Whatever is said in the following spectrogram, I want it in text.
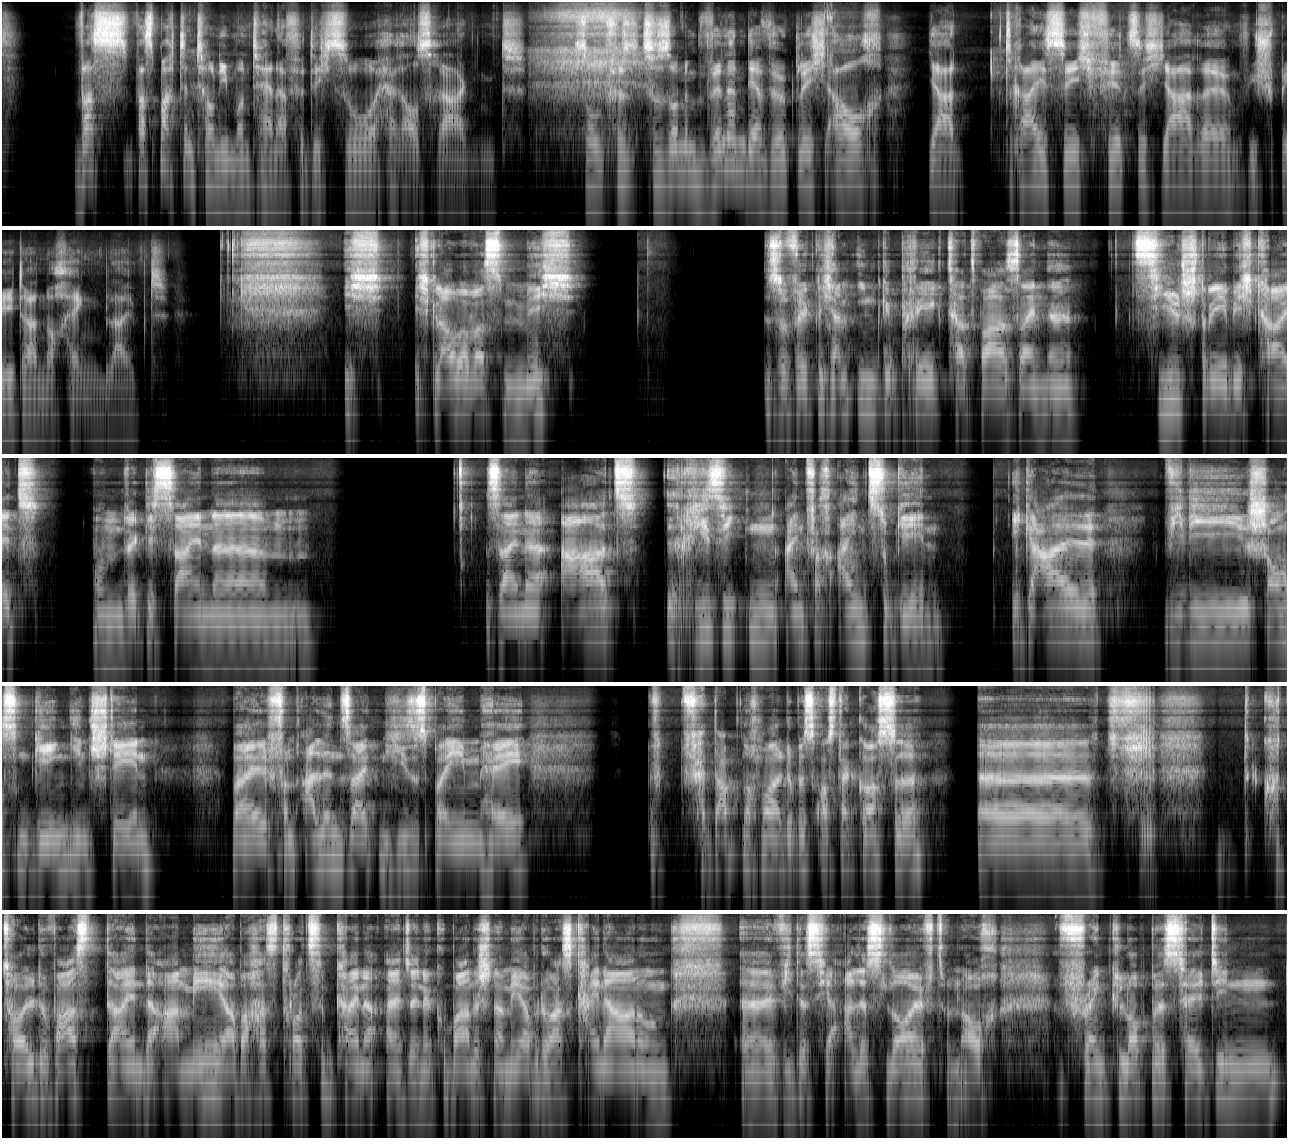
was, was macht denn Tony Montana für dich so herausragend? So für, zu so einem Villain, der wirklich auch ja 30, 40 Jahre irgendwie später noch hängen bleibt. Ich, ich glaube, was mich so wirklich an ihm geprägt hat, war seine Zielstrebigkeit und wirklich seine, seine Art, Risiken einfach einzugehen. Egal wie die Chancen gegen ihn stehen. Weil von allen Seiten hieß es bei ihm, hey, verdammt nochmal, du bist aus der Gosse. Äh, toll, du warst da in der Armee, aber hast trotzdem keine, also in der kubanischen Armee, aber du hast keine Ahnung, äh, wie das hier alles läuft. Und auch Frank Lopez hält ihn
